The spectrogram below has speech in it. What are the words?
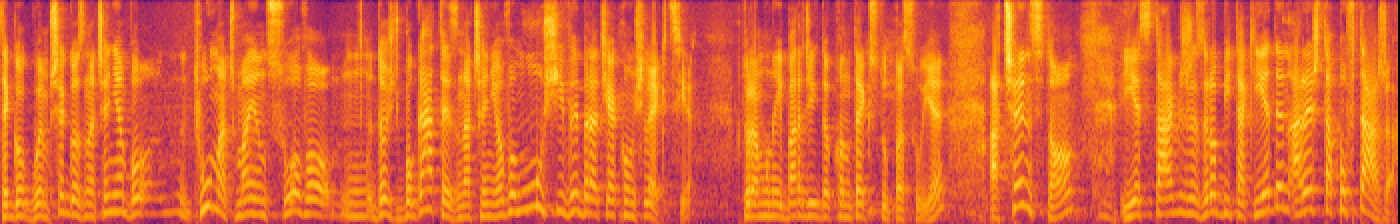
tego głębszego znaczenia, bo tłumacz, mając słowo mm, dość bogate znaczeniowo, musi wybrać jakąś lekcję która mu najbardziej do kontekstu pasuje, a często jest tak, że zrobi tak jeden, a reszta powtarza.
